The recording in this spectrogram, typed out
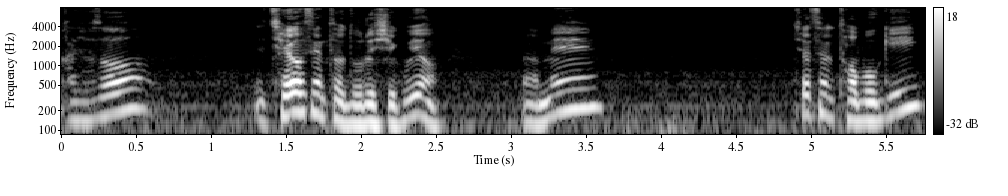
가셔서 제어 센터 누르시고요. 그다음에 제어 센터 더 보기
